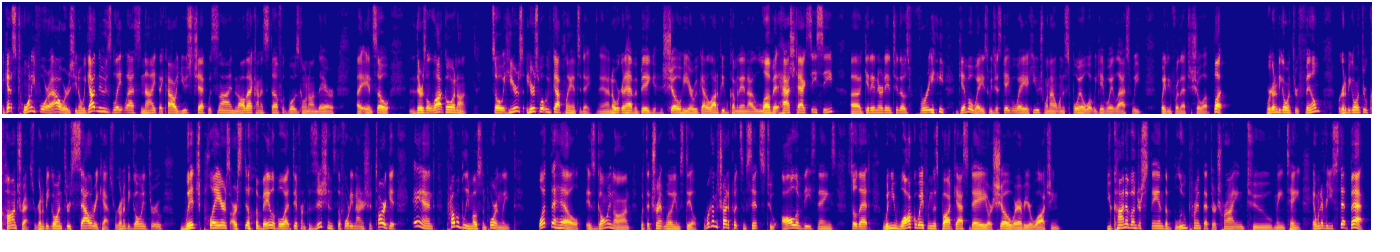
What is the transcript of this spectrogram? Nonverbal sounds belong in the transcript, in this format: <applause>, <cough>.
I guess, 24 hours. You know, we got news late last night that Kyle Juszczyk was signed and all that kind of stuff with what was going on there. Uh, and so there's a lot going on. So here's here's what we've got planned today. And I know we're gonna have a big show here. We've got a lot of people coming in. I love it. Hashtag CC. Uh, get entered into those <laughs> free giveaways. We just gave away a huge one. I don't want to spoil what we gave away last week. Waiting for that to show up, but we're going to be going through film. We're going to be going through contracts. We're going to be going through salary caps. We're going to be going through which players are still <laughs> available at different positions the 49ers should target. And probably most importantly, what the hell is going on with the Trent Williams deal? We're going to try to put some sense to all of these things so that when you walk away from this podcast today or show, wherever you're watching, you kind of understand the blueprint that they're trying to maintain. And whenever you step back,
